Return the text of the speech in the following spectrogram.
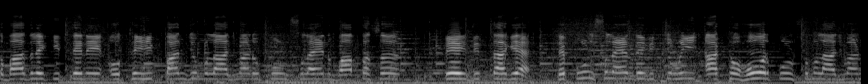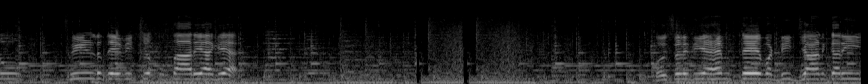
ਤਬਾਦਲੇ ਕੀਤੇ ਨੇ। ਉੱਥੇ ਹੀ ਪੰਜ ਮੁਲਾਜ਼ਮਾਂ ਨੂੰ ਪੁਲਿਸ ਲਾਈਨ ਵਾਪਸ ਭੇਜ ਦਿੱਤਾ ਗਿਆ ਤੇ ਪੁਲਿਸ ਲਾਈਨ ਦੇ ਵਿੱਚੋਂ ਹੀ 8 ਹੋਰ ਪੁਲਿਸ ਮੁਲਾਜ਼ਮਾਂ ਨੂੰ ਫੀਲਡ ਦੇ ਵਿੱਚ ਉਤਾਰਿਆ ਗਿਆ ਸੋ ਇਸ ਵੇਲੇ ਦੀ ਅਹਿਮ ਤੇ ਵੱਡੀ ਜਾਣਕਾਰੀ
